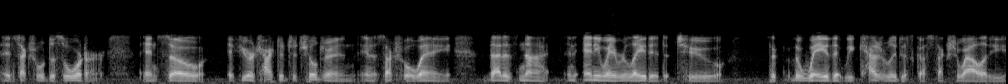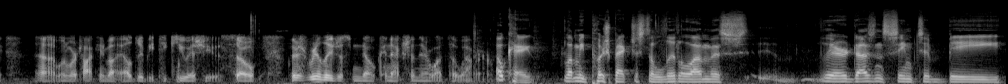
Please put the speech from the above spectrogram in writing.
a sexual disorder. And so if you're attracted to children in a sexual way, that is not in any way related to the, the way that we casually discuss sexuality uh, when we're talking about LGBTQ issues. So there's really just no connection there whatsoever. Okay, let me push back just a little on this. There doesn't seem to be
